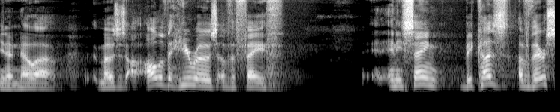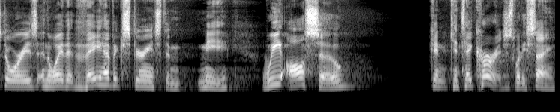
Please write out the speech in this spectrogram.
you know, Noah, Moses, all of the heroes of the faith. And he's saying, because of their stories and the way that they have experienced them, me, we also can, can take courage, is what he's saying.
